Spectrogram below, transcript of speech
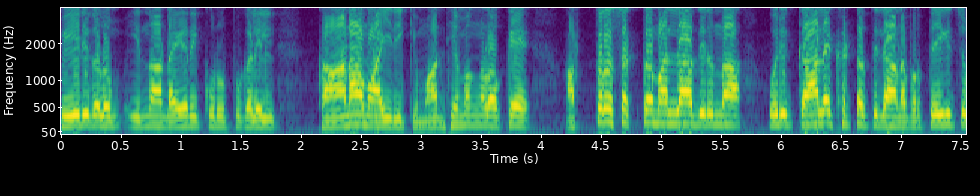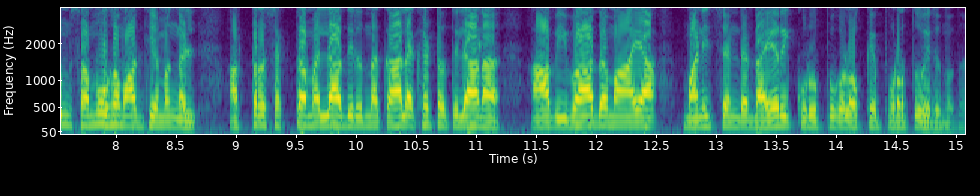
പേരുകളും ഇന്ന് ആ ഡയറി കുറിപ്പുകളിൽ കാണാമായിരിക്കും. മാധ്യമങ്ങളൊക്കെ അത്ര ശക്തമല്ലാതിരുന്ന ഒരു കാലഘട്ടത്തിലാണ് പ്രത്യേകിച്ചും സമൂഹ മാധ്യമങ്ങൾ അത്ര ശക്തമല്ലാതിരുന്ന കാലഘട്ടത്തിലാണ് ആ വിവാദമായ മണിച്ചന്റെ ഡയറി കുറിപ്പുകളൊക്കെ പുറത്തു വരുന്നത്.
